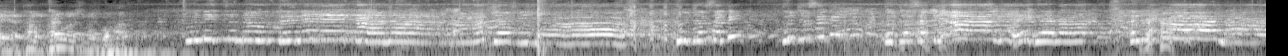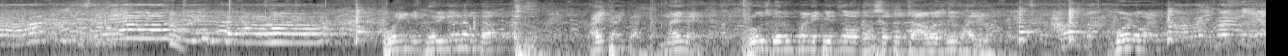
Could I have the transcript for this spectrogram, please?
आहे थांब काय वाजू नको हा. कुणीच नव्हतं रे काना माझ्या विना. तुझ्यासाठी तुझ्यासाठी तुझ्यासाठी आले घरा. रे काना, तुझ्यासाठी आले घरा. वहिनी घरी गेला होता. ऐका ऐका. नाही नाही. रोज गरम पाणी पित जावा घसा तुमचा आवाज लय भारी आहे. आवाज ब- गोड वाट. आवाज बसलाय.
